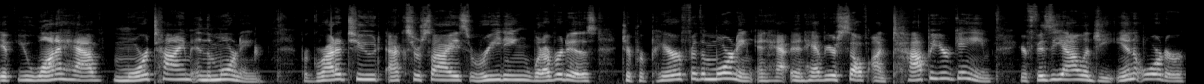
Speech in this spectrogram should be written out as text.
if you want to have more time in the morning for gratitude, exercise, reading, whatever it is, to prepare for the morning and, ha- and have yourself on top of your game, your physiology in order,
